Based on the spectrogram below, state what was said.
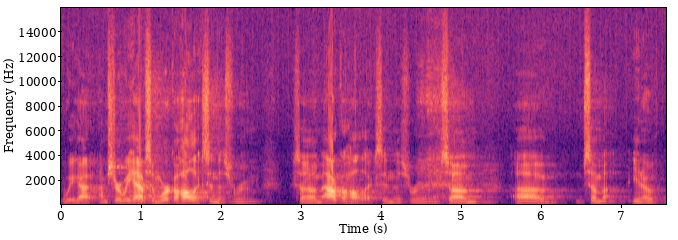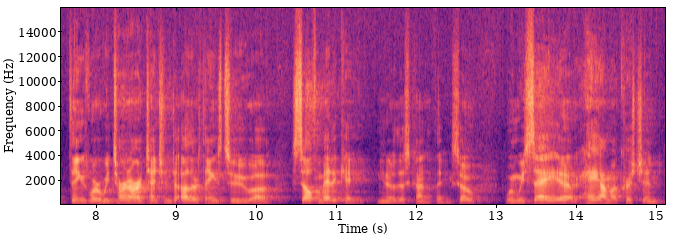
we got, I'm sure we have some workaholics in this room, some alcoholics in this room, some, uh, some, you know, things where we turn our attention to other things to uh, self medicate, you know, this kind of thing. So when we say, uh, hey, I'm a Christian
